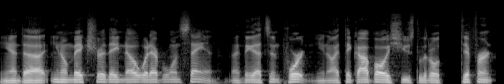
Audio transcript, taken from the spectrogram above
and uh, you know make sure they know what everyone's saying. I think that's important. You know, I think I've always used little different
